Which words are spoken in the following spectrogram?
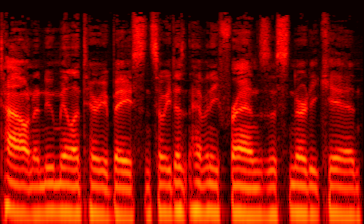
town, a new military base. And so he doesn't have any friends, this nerdy kid.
